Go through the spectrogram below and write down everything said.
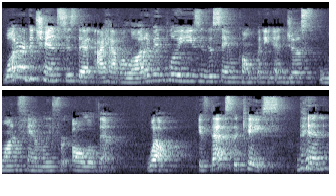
What are the chances that I have a lot of employees in the same company and just one family for all of them? Well, if that's the case, then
